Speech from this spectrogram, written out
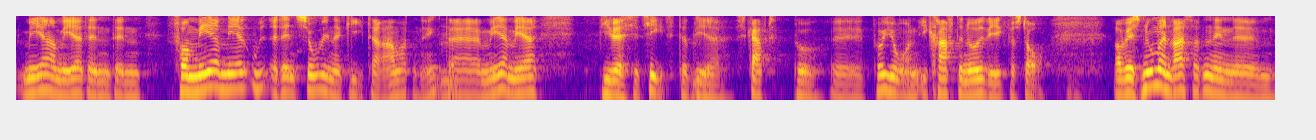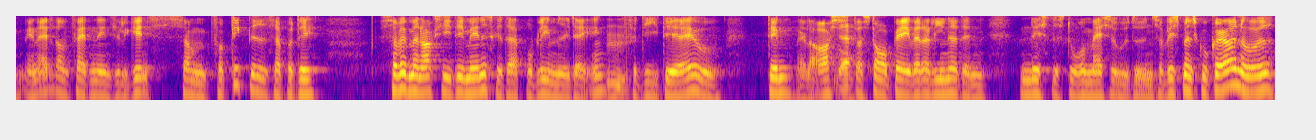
mere og mere. Den, den får mere og mere ud af den solenergi, der rammer den. Ikke? Mm. Der er mere og mere diversitet, der bliver skabt på, øh, på jorden, i kraft af noget, vi ikke forstår. Og hvis nu man var sådan en, øh, en altomfattende intelligens, som forpligtede sig på det, så vil man nok sige, at det er mennesket, der er problemet i dag. Ikke? Mm. Fordi det er jo dem, eller os, ja. der står bag, hvad der ligner den næste store masseuddøden. Så hvis man skulle gøre noget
